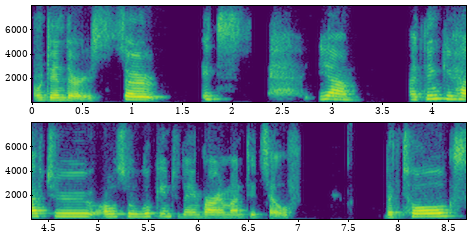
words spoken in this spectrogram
or genders. So it's yeah i think you have to also look into the environment itself. The talks,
